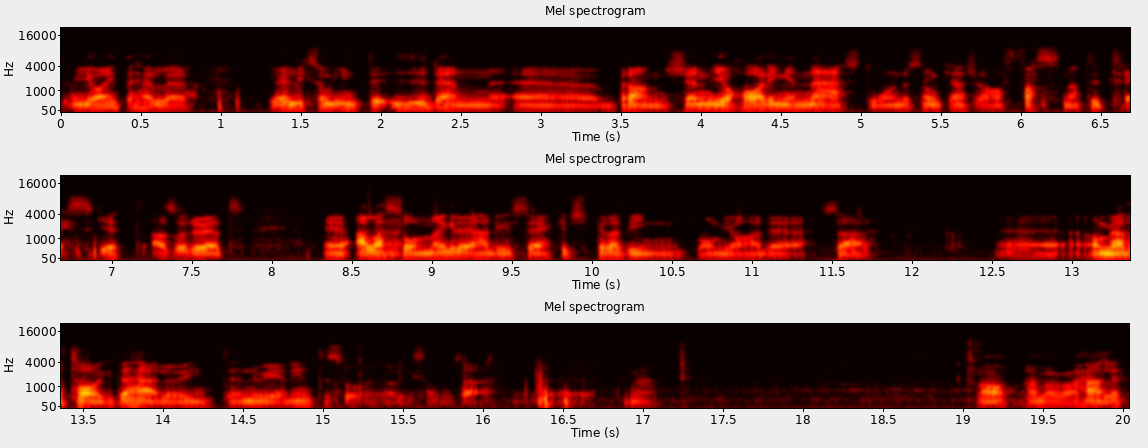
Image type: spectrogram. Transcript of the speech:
Jag är inte heller jag är liksom inte i den eh, branschen. Jag har ingen närstående som kanske har fastnat i träsket. Alltså du vet, eh, alla mm. sådana grejer hade säkert spelat in om jag hade så här, eh, om jag hade tagit det här eller inte. Nu är det inte så. Jag liksom, så här, eh, Ja, men vad härligt.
